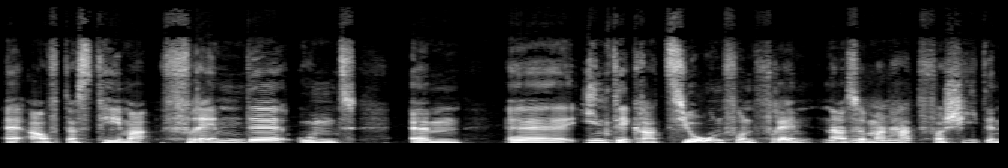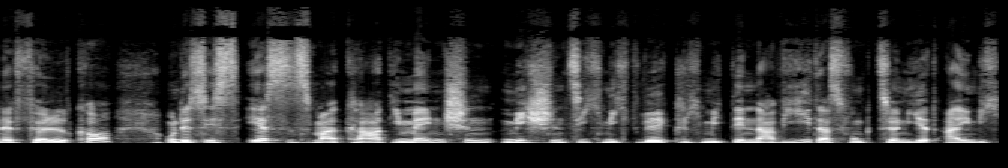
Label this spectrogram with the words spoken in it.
äh, auf das Thema Fremde und ähm, äh, Integration von Fremden. Also mhm. man hat verschiedene Völker und es ist erstens mal klar, die Menschen mischen sich nicht wirklich mit den Navi. Das funktioniert eigentlich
